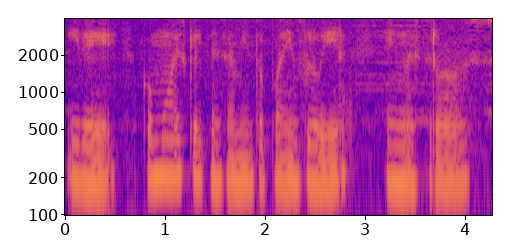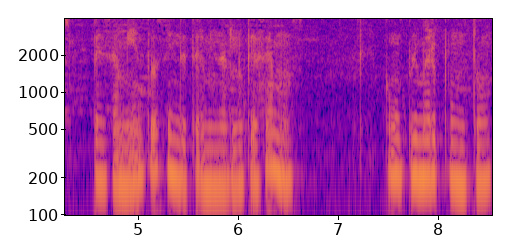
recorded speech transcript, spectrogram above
y de cómo es que el pensamiento puede influir en nuestros pensamientos sin determinar lo que hacemos. Como primer punto,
